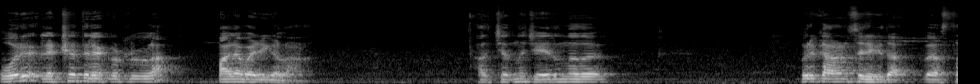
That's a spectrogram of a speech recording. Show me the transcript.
ഒരു ലക്ഷ്യത്തിലേക്കുള്ള പല വഴികളാണ്. അത് ചെന്ന് ചേരുന്നത് ഒരു കറൻസി രഹിത വ്യവസ്ഥ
